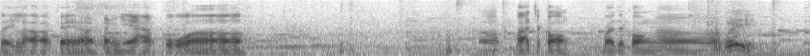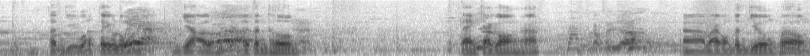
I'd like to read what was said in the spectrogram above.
Đây là cái căn nhà của ờ, ba cha con, ba cha con tên gì mất tiêu luôn rồi. à? Vợ vợ tên Thương, đang trà con hả? À, ba con tên Dương phải không?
